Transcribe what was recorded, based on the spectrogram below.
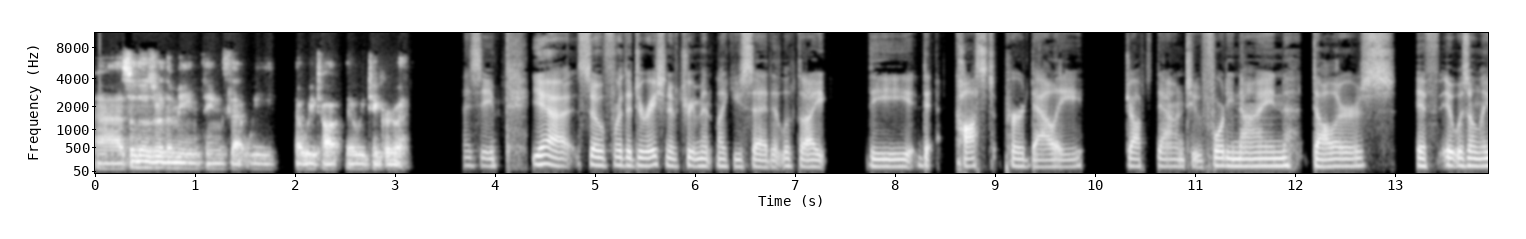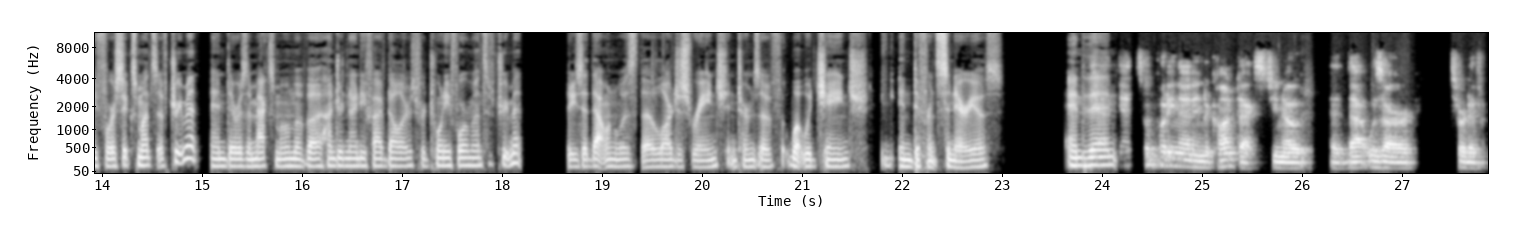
Uh, so those are the main things that we that we talk that we tinkered with. I see. Yeah. So for the duration of treatment, like you said, it looked like the d- cost per DALY dropped down to forty nine dollars if it was only for six months of treatment, and there was a maximum of one hundred ninety five dollars for twenty four months of treatment. So you said that one was the largest range in terms of what would change in different scenarios. And then, yeah, so putting that into context, you know, that was our sort of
